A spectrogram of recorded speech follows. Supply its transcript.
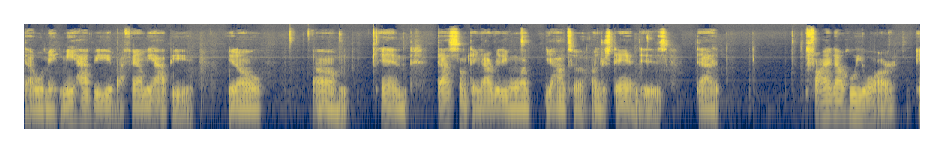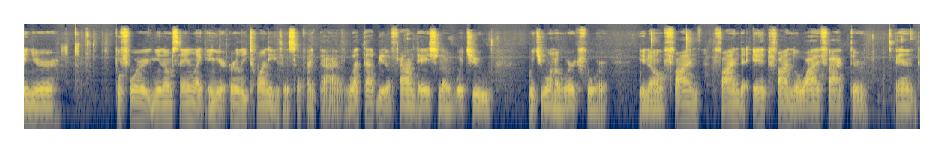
that will make me happy, my family happy, you know. Um, and that's something I really want y'all to understand is that find out who you are in your before you know what I'm saying like in your early 20s and stuff like that. Let that be the foundation of what you what you want to work for you know? Find find the it find the why factor and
